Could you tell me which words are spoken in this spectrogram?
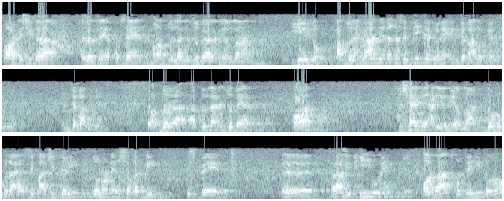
اور اسی طرح حضرت حسین اور عبداللہ بن زبیر رضی اللہ عنہ، یہ دو۔ عبد الرحمان نگر صدیق کا جو ہے، انتقال ہو گیا۔ انتقال ہو گیا۔ تو عبداللہ بن زبیر اور حسین بن علی رضی اللہ عنہ دو کو بلایا سے بات چیت کری۔ دونوں نے اس وقت بھی اس پہ راضی نہیں ہوئے اور رات ہوتے ہی دونوں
